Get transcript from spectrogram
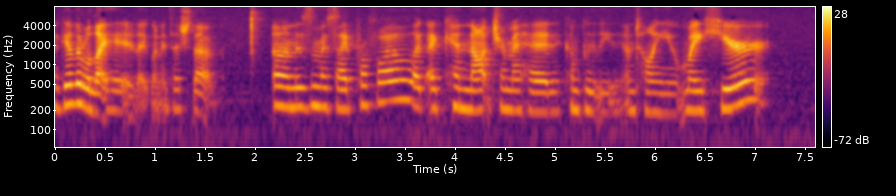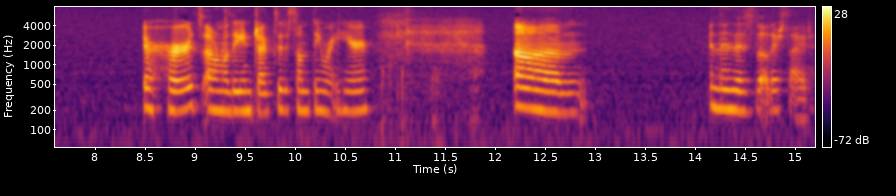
I get a little lightheaded like when I touch that. Um, this is my side profile. Like I cannot turn my head completely. I'm telling you. My hair, it hurts. I don't know. They injected something right here. Um, and then this is the other side.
